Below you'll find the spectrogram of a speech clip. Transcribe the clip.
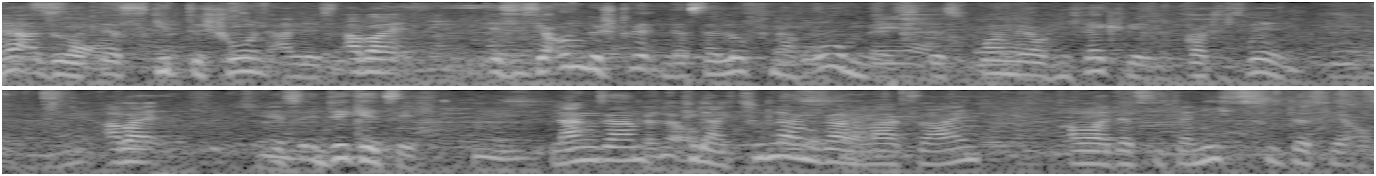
Ja, also das gibt es schon alles. Aber es ist ja unbestritten, dass da Luft nach oben ist. Das wollen wir auch nicht wegreden, um Gottes Willen. Aber es entwickelt sich. Mhm. Langsam, genau. vielleicht zu langsam mag sein, aber dass sich da nichts tut, das wäre auch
